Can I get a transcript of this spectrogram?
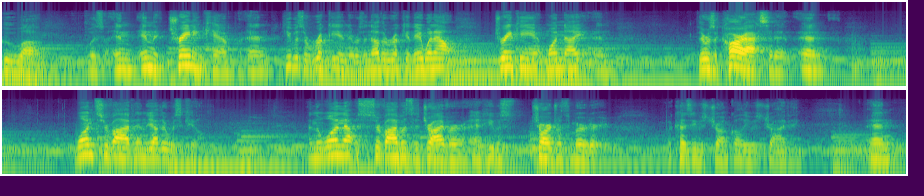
who um, was in, in the training camp and he was a rookie and there was another rookie. And they went out drinking it one night and there was a car accident and one survived and the other was killed. And the one that was survived was the driver and he was charged with murder because he was drunk while he was driving. And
